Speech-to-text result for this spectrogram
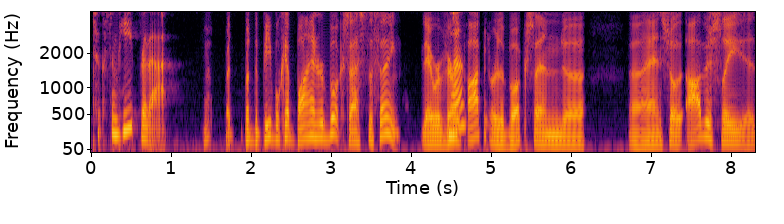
took some heat for that. Yeah, but but the people kept buying her books. That's the thing. They were very well, popular the books and uh, uh, and so obviously uh,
